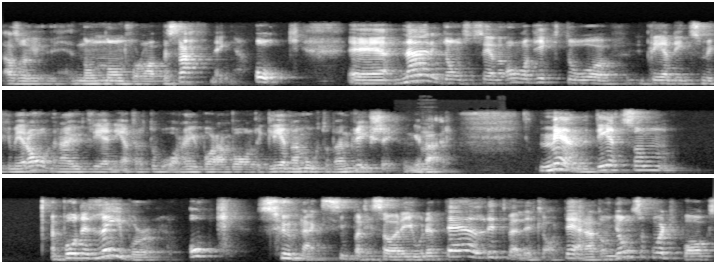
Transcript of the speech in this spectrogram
alltså, någon, någon form av bestraffning. Och Eh, när Johnson sedan avgick då blev det inte så mycket mer av den här utredningen för att då var han ju bara en vanlig ledamot och vem bryr sig ungefär. Men det som både Labour och Sunaks sympatisörer gjorde väldigt, väldigt klart det är att om Johnson kommer tillbaks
